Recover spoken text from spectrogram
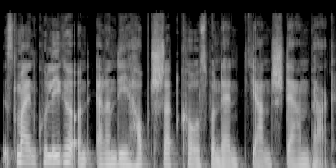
ist mein Kollege und RND-Hauptstadtkorrespondent Jan Sternberg.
